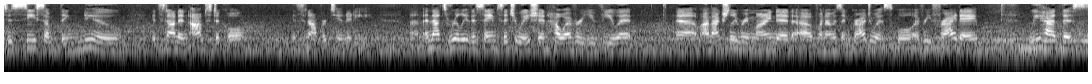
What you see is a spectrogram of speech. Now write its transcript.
to see something new, it's not an obstacle, it's an opportunity. Um, and that's really the same situation, however you view it. Um, I'm actually reminded of when I was in graduate school, every Friday, we had this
